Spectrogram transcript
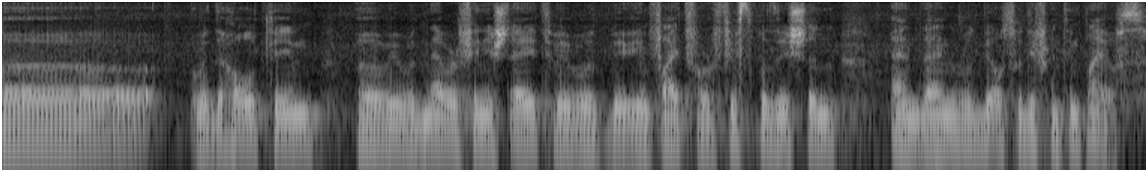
uh, with the whole team, uh, we would never finish eighth. We would be in fight for fifth position, and then would be also different in playoffs.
